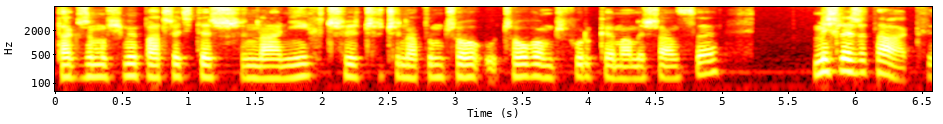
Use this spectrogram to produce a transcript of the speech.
także musimy patrzeć też na nich, czy, czy, czy na tą czołową czwórkę mamy szansę. Myślę, że tak.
